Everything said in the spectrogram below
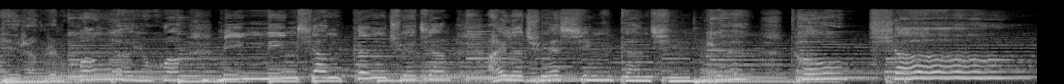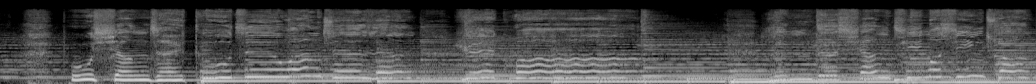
也让人慌了又慌明明想更倔强爱了却心甘情愿。不想再独自望着冷月光，冷得像寂寞心窗。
